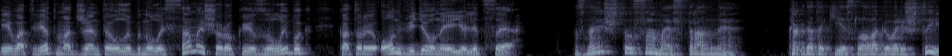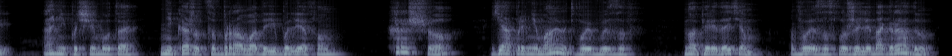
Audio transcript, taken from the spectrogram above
И в ответ Маджента улыбнулась самой широкой из улыбок, которую он видел на её лице. Знаешь, что самое странное? Когда такие слова говоришь ты, они почему-то не кажутся бравадой и блефом. Хорошо, я принимаю твой вызов. Но перед этим вы заслужили награду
